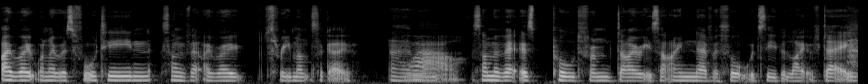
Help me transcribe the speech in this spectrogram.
I wrote when I was 14. Some of it I wrote three months ago. Um, Wow. Some of it is pulled from diaries that I never thought would see the light of day.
